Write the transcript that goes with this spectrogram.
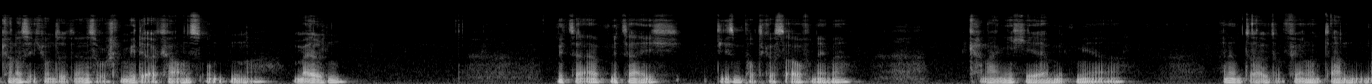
kann er sich unter den Social Media Accounts unten melden. Mit der App, mit der ich diesen Podcast aufnehme, kann eigentlich jeder mit mir eine Unterhaltung führen und dann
